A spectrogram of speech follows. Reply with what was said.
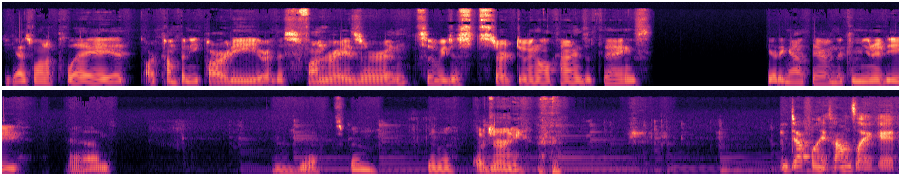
you guys want to play at our company party or this fundraiser? And so we just start doing all kinds of things, getting out there in the community. And, and yeah, it's been, been a, a journey. it definitely sounds like it.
